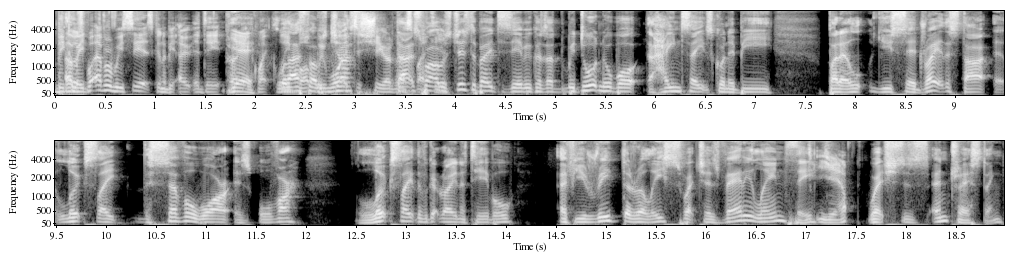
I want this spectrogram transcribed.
because I mean, whatever we say, it's going to be out of date pretty yeah, quickly. Well, that's but what we just, wanted to share That's what you. I was just about to say because I, we don't know what the hindsight's going to be. But it, you said right at the start, it looks like the civil war is over. Looks like they've got round a table if you read the release, which is very lengthy, yep, which is interesting,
